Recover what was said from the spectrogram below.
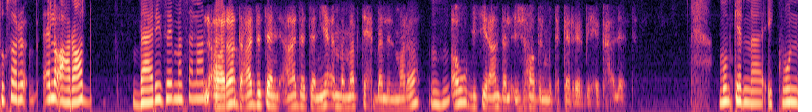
دكتور له أعراض بارزة مثلا؟ الأعراض عادة عادة يا إما ما بتحبل المرأة أو بصير عندها الإجهاض المتكرر بهيك حالات. ممكن يكون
